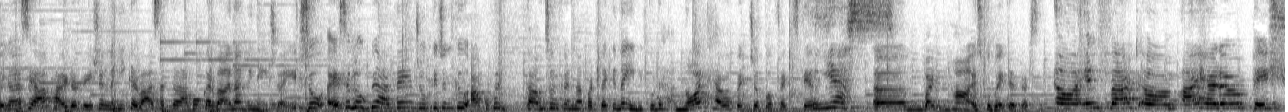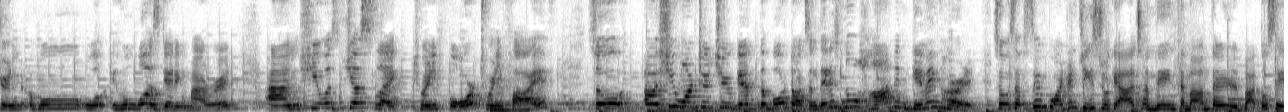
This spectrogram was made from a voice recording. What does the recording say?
जगह से आप हाइड्रा फेशियल नहीं करवा सकते और आपको करवाना भी नहीं चाहिए सो so, ऐसे लोग भी आते हैं जो कि जिनको आपको फिर काउंसिल करना पड़ता है कि नहीं वी कुड नॉट have a picture perfect skin Yes. But हाँ इसको बेहतर कर सकते Uh, in fact, um, I had a patient who who was getting married, and she was 24, 25. So uh, she wanted to get the Botox, and there is no harm in giving her it. so, सबसे इंपॉर्टेंट चीज़ जो कि आज हमने इन तमाम तर बातों से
